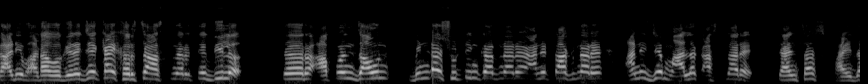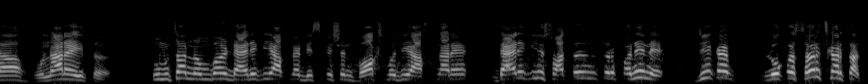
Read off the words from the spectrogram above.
गाडी भाडा वगैरे जे काय खर्च असणार आहे ते दिलं. तर आपण जाऊन बिंडा शूटिंग करणार आहे आणि टाकणार आहे आणि जे मालक असणार आहे त्यांचाच फायदा होणार आहे इथं. तुमचा नंबर डायरेक्टली आपल्या डिस्कशन बॉक्समध्ये असणार आहे. डायरेक्टली स्वातंत्र्यपणे जे काय लोक सर्च करतात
